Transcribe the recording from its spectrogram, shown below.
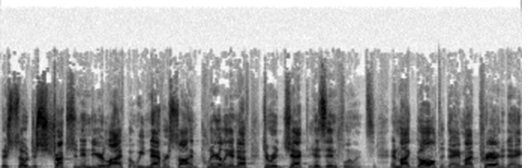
that sowed destruction into your life, but we never saw him clearly enough to reject his influence. And my goal today, my prayer today,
